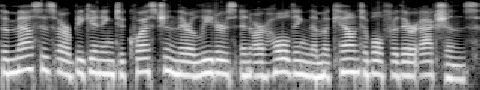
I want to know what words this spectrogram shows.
The masses are beginning to question their leaders and are holding them accountable for their actions.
